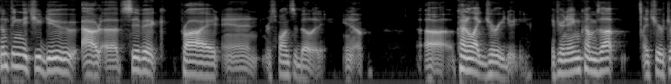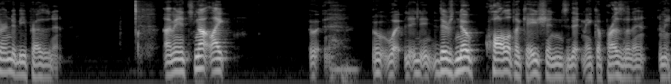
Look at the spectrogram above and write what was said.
something that you do out of civic pride and responsibility, you know, uh, kind of like jury duty. If your name comes up, it's your turn to be president. I mean, it's not like uh, what there's no qualifications that make a president. I mean,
